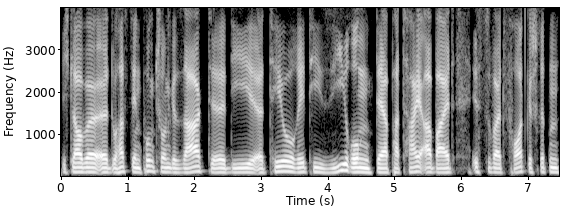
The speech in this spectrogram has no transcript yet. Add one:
Ich glaube, äh, du hast den Punkt schon gesagt. Äh, die äh, Theoretisierung der Parteiarbeit ist zu weit fortgeschritten.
